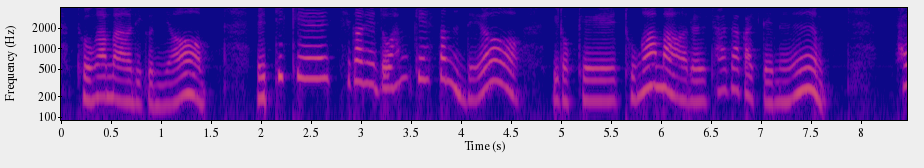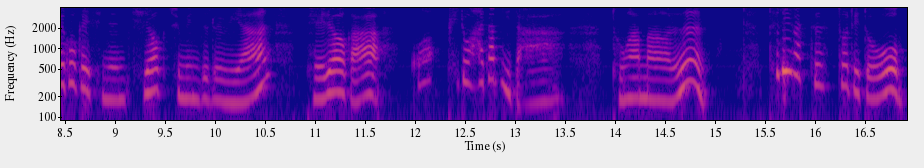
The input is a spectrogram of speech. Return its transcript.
동화마을이군요. 에티켓 시간에도 함께 했었는데요. 이렇게 동화마을을 찾아갈 때는 살고 계시는 지역 주민들을 위한 배려가 꼭 필요하답니다. 동화마을은 트리 같은 스토리도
